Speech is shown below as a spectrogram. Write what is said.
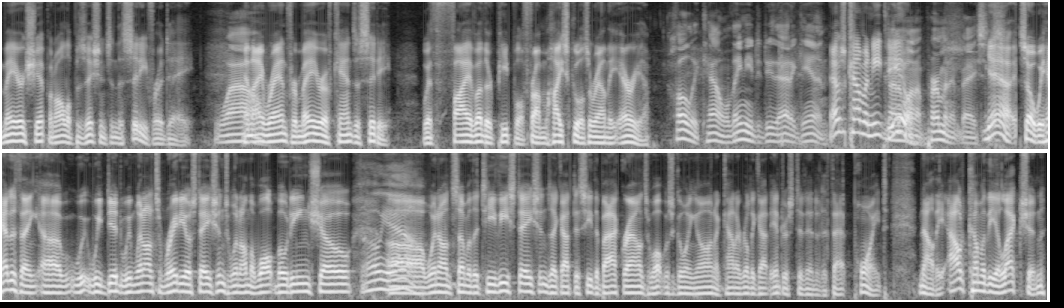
mayorship and all the positions in the city for a day, Wow. and I ran for mayor of Kansas City with five other people from high schools around the area. Holy cow! Well, they need to do that again. That was kind of a neat Kind deal. of on a permanent basis. Yeah. So we had the thing. Uh, we, we did. We went on some radio stations. Went on the Walt Bodine show. Oh, yeah. Uh, went on some of the TV stations. I got to see the backgrounds, what was going on, and kind of really got interested in it at that point. Now the outcome of the election,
